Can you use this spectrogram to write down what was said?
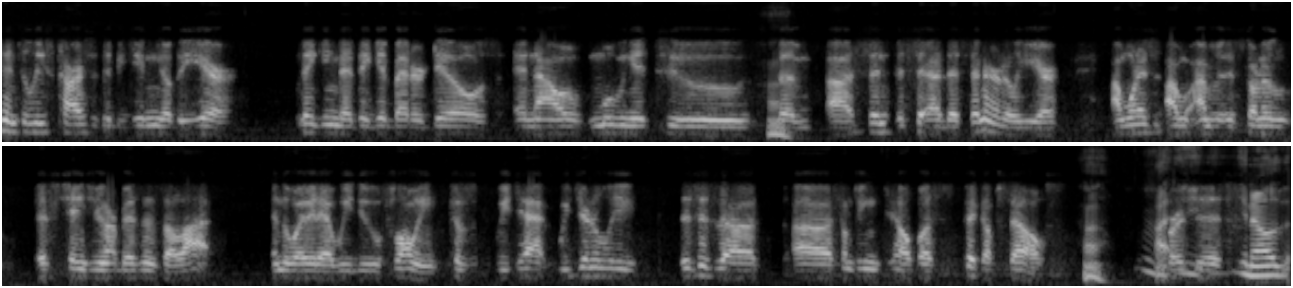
tend to lease cars at the beginning of the year, thinking that they get better deals, and now moving it to Huh. the uh, cen- uh, the center of the year. I want to. I'm, I'm, it's going to. It's changing our business a lot in the way that we do flowing because we have we generally this is uh, uh, something to help us pick up sales. Huh. I- Versus- you know,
